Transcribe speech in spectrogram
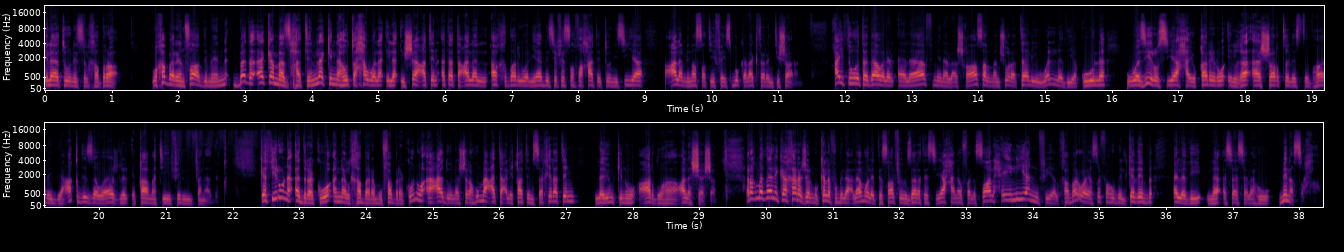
إلى تونس الخضراء. وخبر صادم بدأ كمزحة لكنه تحول إلى إشاعة أتت على الأخضر واليابس في الصفحات التونسية على منصة فيسبوك الأكثر انتشارا. حيث تداول الآلاف من الأشخاص المنشور التالي والذي يقول وزير السياحة يقرر إلغاء شرط الاستظهار بعقد الزواج للإقامة في الفنادق كثيرون أدركوا أن الخبر مفبرك وأعادوا نشره مع تعليقات ساخرة لا يمكن عرضها على الشاشة. رغم ذلك خرج المكلف بالإعلام والاتصال في وزارة السياحة نوفل الصالحي لينفي الخبر ويصفه بالكذب الذي لا أساس له من الصحة.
